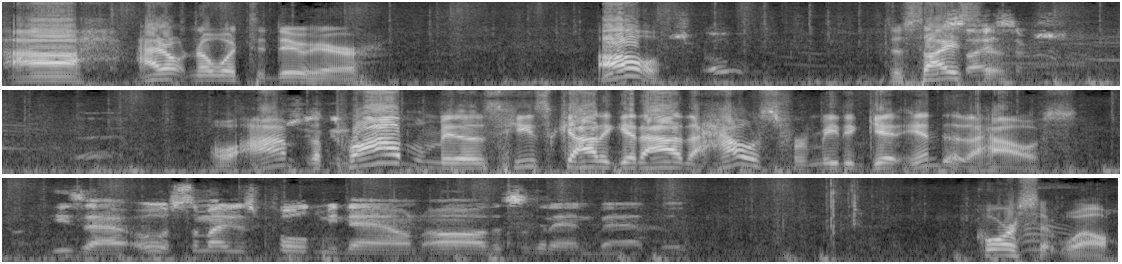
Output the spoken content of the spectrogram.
Uh, I don't know what to do here. Oh, Oh, decisive. decisive. Well, I'm, She's the gonna- problem is he's got to get out of the house for me to get into the house. He's out. Oh, somebody just pulled me down. Oh, this is gonna end badly. Of course it will.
